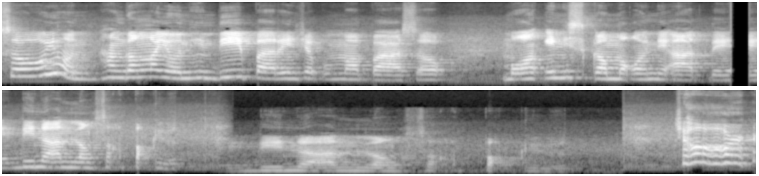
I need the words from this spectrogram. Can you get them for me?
So, yun, hanggang ngayon, hindi pa rin siya pumapasok. Mukhang iniskam ako ni ate. Dinaan lang sa kapakyut. Dinaan lang sa kapakyut. Char!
